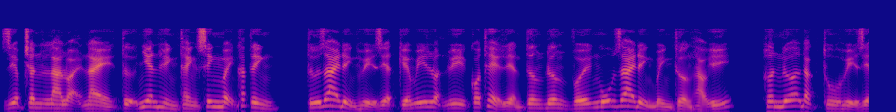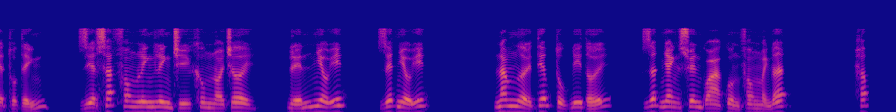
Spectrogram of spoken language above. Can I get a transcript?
Diệp Trần là loại này tự nhiên hình thành sinh mệnh khắc tinh, tứ giai đỉnh hủy diệt kiếm ý luận uy có thể liền tương đương với ngũ giai đỉnh bình thường hảo ý, hơn nữa đặc thù hủy diệt thuộc tính, diệt sát phong linh linh trí không nói chơi, đến nhiều ít, giết nhiều ít. Năm người tiếp tục đi tới, rất nhanh xuyên qua cuồng phong mảnh đất. Hấp.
